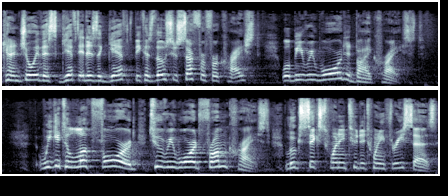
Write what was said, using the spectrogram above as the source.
can enjoy this gift. It is a gift because those who suffer for Christ will be rewarded by Christ. We get to look forward to reward from Christ. Luke 6 22 to 23 says,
